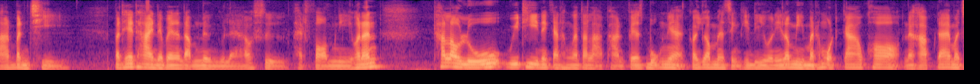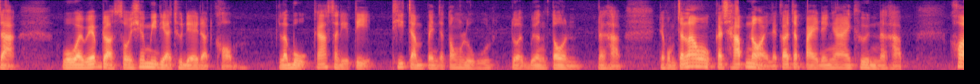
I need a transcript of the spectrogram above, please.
ล้านบัญชี ประเทศไทยเนี่ยเป็นอันดับหนึ่งอยู่แล้วสื่อแพลตฟอร์มนี้ เพราะนั้นถ้าเรารู้วิธีในการทำการตลาดผ่าน Facebook เนี่ยก็ย่อมเป็นสิ่งที่ดีวันนี้เรามีมาทั้งหมด 9 ข้อนะครับ ได้มาจาก www.socialmediatoday.com ระบุ 9 สถิติที่จำเป็นจะต้องรู้โดยเบื้องต้นนะครับ เดี๋ยวผมจะเล่ากระชับหน่อยแล้วก็จะไปได้ง่ายขึ้นนะครับ ข้อ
